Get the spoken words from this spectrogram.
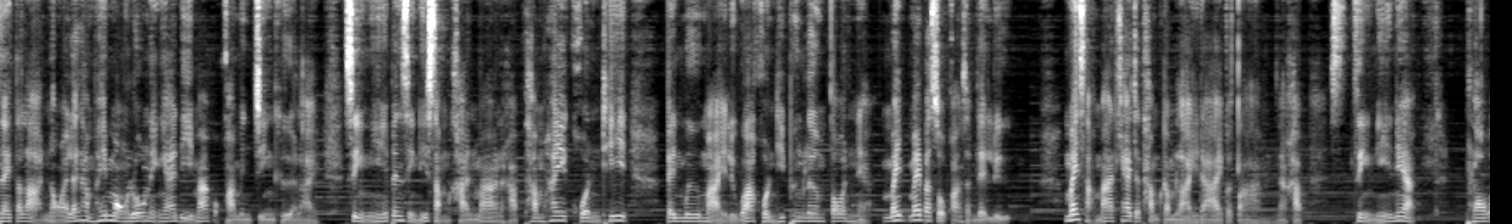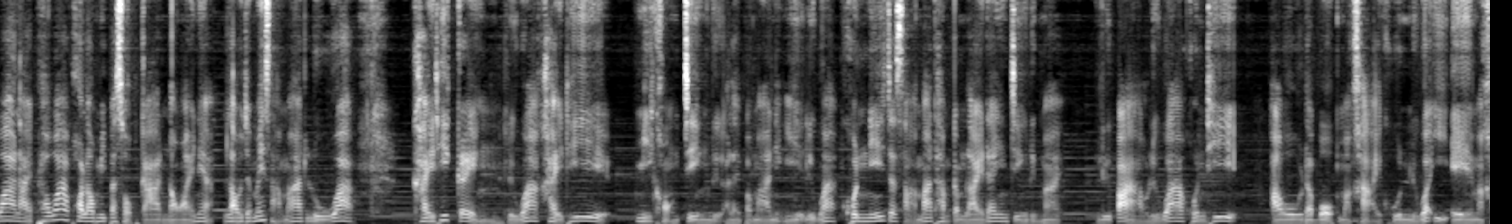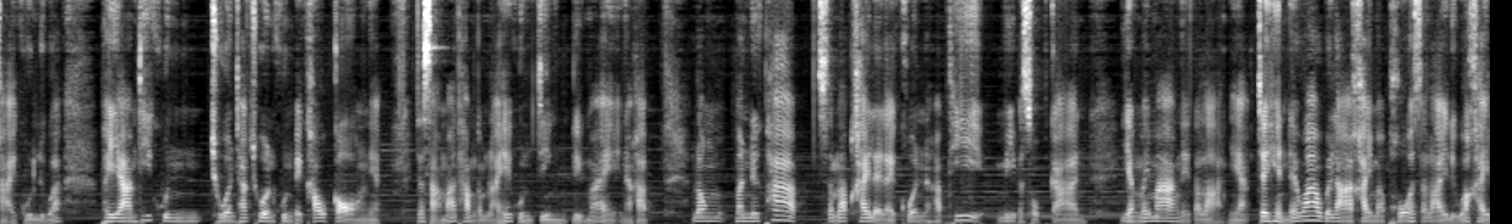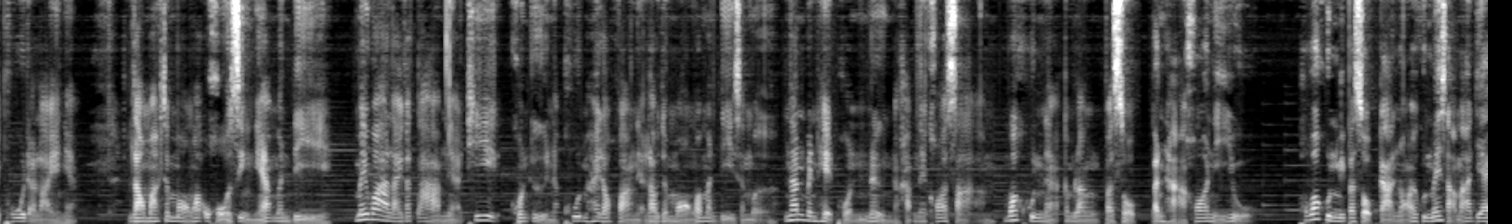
ในตลาดน้อยและทำให้มองโลกในแง่ดีมากกว่าความเป็นจริงคืออะไร สิ่งนี้เป็นสิ่งที่สำคัญมากนะครับทำให้คนที่เป็นมือใหม่หรือว่าคนที่เพิ่งเริ่มต้นเนี่ยไม่ไม่ประสบความสำเร็จหรือ ไม่สามารถแค่จะทำกำไรได้ก็ตามนะครับ สิ่งนี้เนี่ยเพราะว่าอะไรเพราะว่าพอเรามีประสบการณ์น้อยเนี่ยเราจะไม่สามารถรู้ว่าใครที่เก่งหรือว่าใครที่มีของจริงหรืออะไรประมาณอย่างนี้ หรือว่าคนนี้จะสามารถทำกำไรได้จริง ๆ หรือไม่หรือเปล่า หรือว่าคนที่ เอาระบบมาขายคุณหรือว่า EA มาขายคุณหรือว่าพยายามที่คุณชวนชักชวนคุณไปเข้ากองเนี่ยจะสามารถทำกำไรให้คุณจริงหรือไม่นะครับ ลองมานึกภาพสำหรับใครหลาย ๆ คนนะครับที่มีประสบการณ์ยังไม่มากในตลาดเนี้ยจะเห็นได้ว่าเวลาใครมาโพสต์อะไรหรือว่าใครพูดอะไรเนี่ยเรามักจะมองว่าโอ้โหสิ่งนี้มันดีไม่ว่าอะไรก็ตามเนี่ยที่คนอื่นนะพูดมาให้เราฟังเนี่ยเราจะมองว่ามันดีเสมอ นั่นเป็นเหตุผลหนึ่งนะครับในข้อ 3 ว่าคุณน่ะกำลังประสบปัญหาข้อนี้อยู่ เพราะว่าคุณมีประสบการณ์น้อยคุณไม่สามารถแยก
